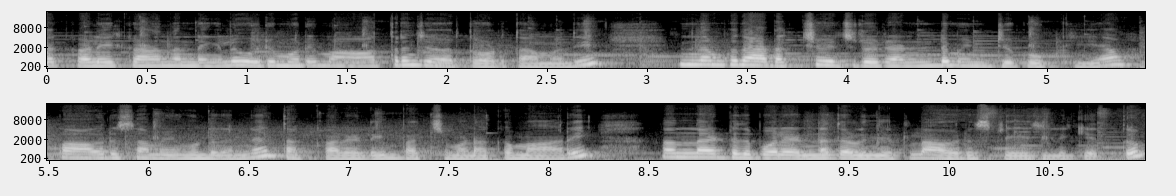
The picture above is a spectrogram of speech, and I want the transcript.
തക്കാളിയൊക്കെ ആണെന്നുണ്ടെങ്കിൽ ഒരു മുറി മാത്രം ചേർത്ത് കൊടുത്താൽ മതി. ഇനി നമുക്കിത് അടച്ചു വെച്ചിട്ട് രണ്ട് മിനിറ്റ് കുക്ക് ചെയ്യാം. അപ്പോൾ ആ ഒരു സമയം കൊണ്ട് തന്നെ തക്കാളിയുടെയും പച്ചമുളകൊക്കെ മാറി നന്നായിട്ട് ഇതുപോലെ എണ്ണ തെളിഞ്ഞിട്ടുള്ള ആ ഒരു സ്റ്റേജിലേക്ക് എത്തും.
